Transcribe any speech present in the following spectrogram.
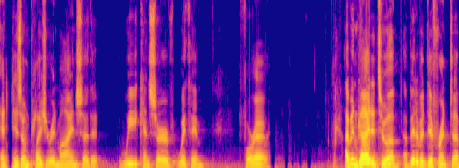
and His own pleasure in mind, so that we can serve with Him forever. I've been guided to a, a bit of a different uh,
